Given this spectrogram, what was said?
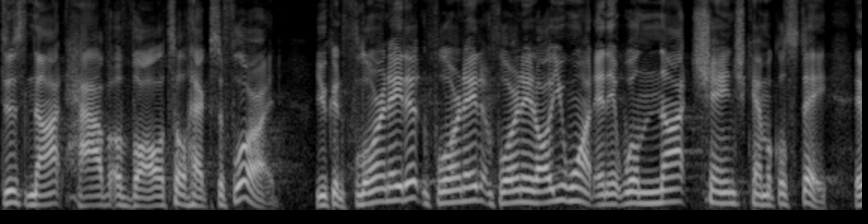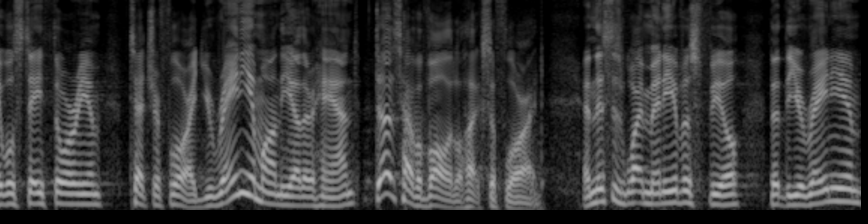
does not have a volatile hexafluoride. You can fluorinate it and fluorinate it and fluorinate all you want, and it will not change chemical state. It will stay thorium tetrafluoride. Uranium, on the other hand, does have a volatile hexafluoride. And this is why many of us feel that the uranium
